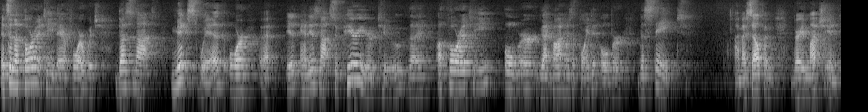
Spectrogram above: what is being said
It's an authority, therefore, which does not mix with or uh, and is not superior to the authority over that God has appointed over the state. I myself am very much in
